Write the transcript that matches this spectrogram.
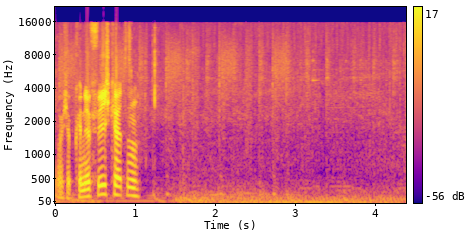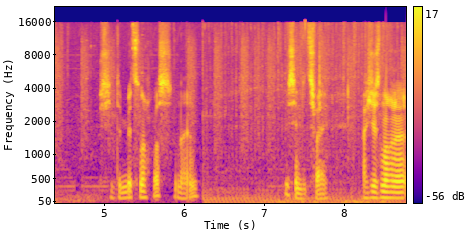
Aber ich habe keine Fähigkeiten. Sind denn jetzt noch was? Nein. Wie sind die zwei? Ach, hier ist noch eine...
